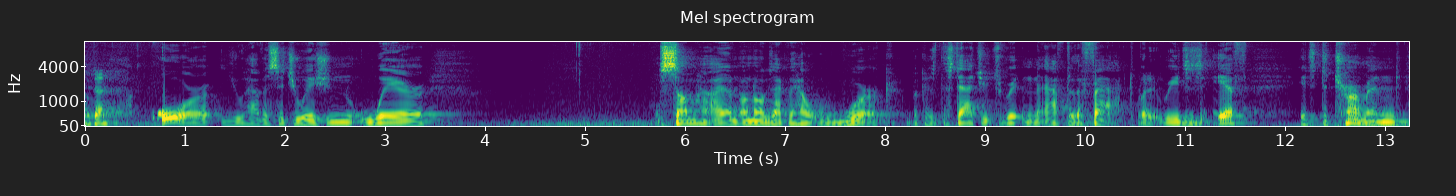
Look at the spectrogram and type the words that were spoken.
Okay. Or you have a situation where somehow, I don't know exactly how it would work because the statute's written after the fact, but it reads as if it's determined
